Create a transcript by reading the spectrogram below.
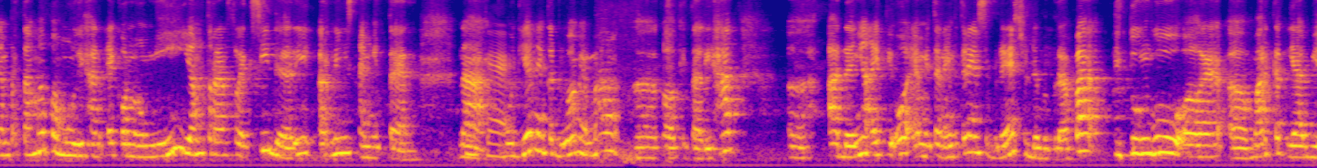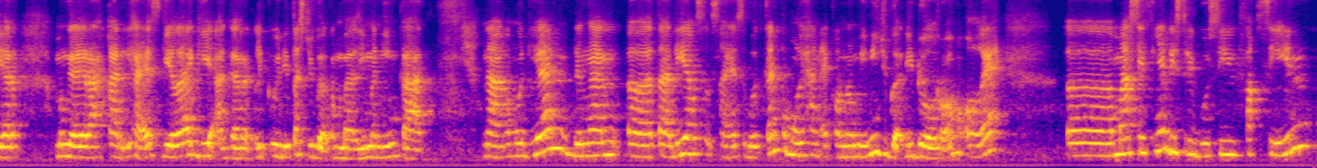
yang pertama pemulihan ekonomi yang terefleksi dari earnings emiten. Nah, okay. kemudian yang kedua memang uh, kalau kita lihat uh, adanya IPO emiten-emiten yang sebenarnya sudah beberapa ditunggu oleh uh, market ya biar menggairahkan IHSG lagi agar likuiditas juga kembali meningkat. Nah, kemudian dengan uh, tadi yang saya sebutkan pemulihan ekonomi ini juga didorong oleh uh, masifnya distribusi vaksin,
